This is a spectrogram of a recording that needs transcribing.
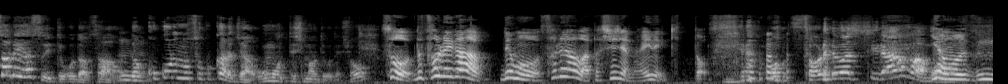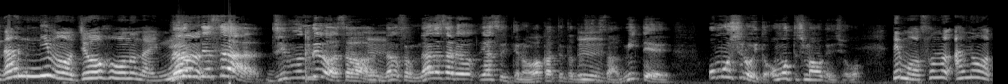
されやすいってことはさ、うん。心の底からじゃあ思ってしまうってことでしょ？そう。でそれが、でも、それは私じゃないねん、きっと。いやもうそれは知らんわもう。いや、もう、何にも情報のない、無なんでさ自分ではさ、うん。なんかその流されやすいっていうのは分かってたとしてさ、見て面白いと思ってしまうわけでしょ？でも、その、あの、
